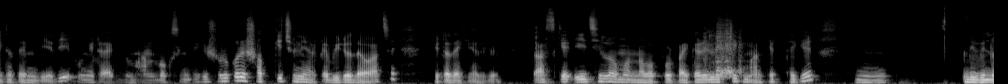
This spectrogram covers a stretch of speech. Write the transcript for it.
এটাতে আমি দিয়ে দিই এবং এটা একদম আনবক্সিং থেকে শুরু করে সব কিছু নিয়ে একটা ভিডিও দেওয়া আছে, সেটা দেখে আসবেন। তো আজকে এই ছিল আমার নবাবপুর পাইকারি ইলেকট্রিক মার্কেট থেকে বিভিন্ন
